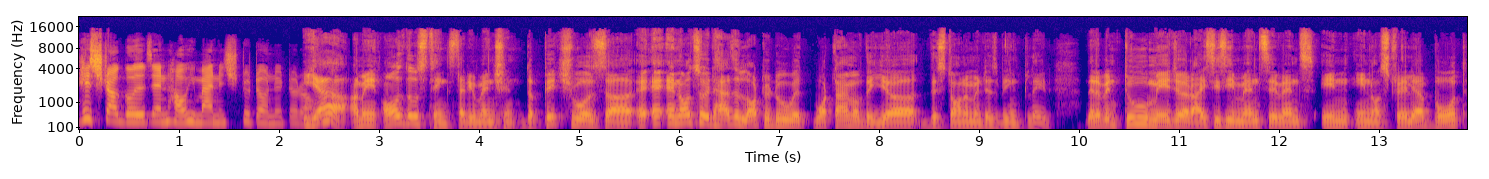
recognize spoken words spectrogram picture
his struggles and how he managed to turn it around. Yeah I mean all those things that you mentioned the pitch was uh, and also it has a lot to do with what time of the year this tournament is being played. There have been two major ICC men's events in in Australia both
